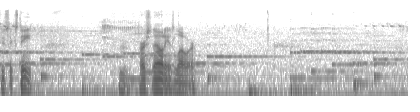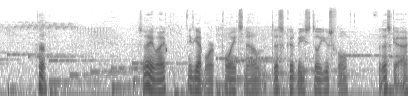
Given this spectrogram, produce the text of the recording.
Two sixteen. Hmm. Personality is lower. Huh. So anyway, he's got more points now, but this could be still useful for this guy.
